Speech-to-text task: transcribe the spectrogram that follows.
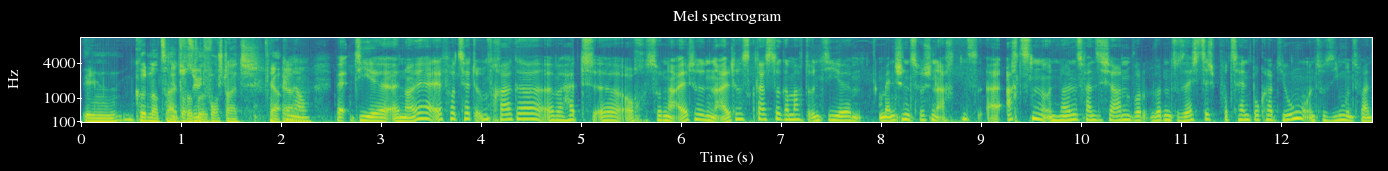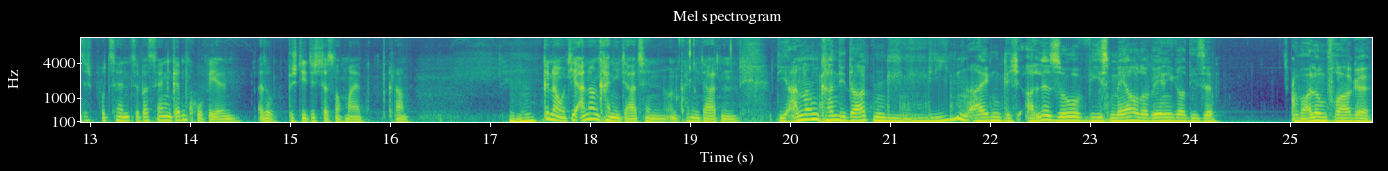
in Gründerzeit. In der Südvorstadt. Ja. Genau. Die äh, neue LVZ-Umfrage äh, hat äh, auch so eine alte eine Altersklasse gemacht und die Menschen zwischen 18, und 29 Jahren würden zu 60 Prozent Burkhard Jung und zu 27 Prozent Sebastian Gemko wählen. Also bestätigt das nochmal, klar. Mhm. Genau, die anderen Kandidatinnen und Kandidaten. Die anderen Kandidaten liegen eigentlich alle so, wie es mehr oder weniger diese Wahlumfrage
